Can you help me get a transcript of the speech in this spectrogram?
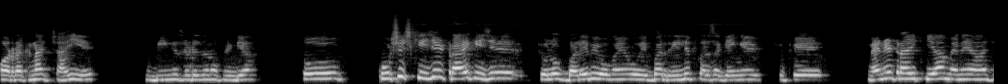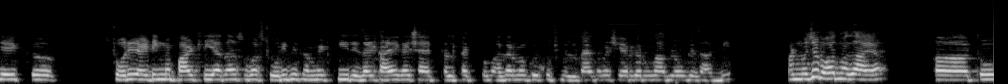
और रखना चाहिए being a citizen of India तो कोशिश कीजिए ट्राई कीजिए, जो लोग बड़े भी हो गए हैं, वो एक बार रिलीव कर सकेंगे, क्योंकि मैंने ट्राई किया, मैंने आज एक स्टोरी राइटिंग में पार्ट लिया था सुबह स्टोरी भी सबमिट की रिज़ल्ट आएगा शायद कल तक तो अगर मैं कोई कुछ मिलता है तो मैं शेयर करूँगा आप लोगों के साथ भी। बट मुझे बहुत मज़ा आया। तो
